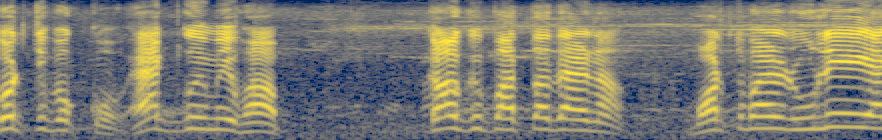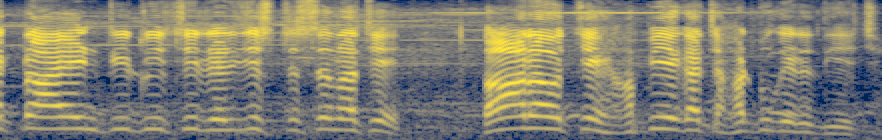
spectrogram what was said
কর্তৃপক্ষ একগুইমি ভাব। কাউকে পাত্তা দেয় না। বর্তমানে রুলেই একটা আইএনটিডিসি রেজিস্ট্রেশন আছে তারা হচ্ছে হাঁপিয়ে গেছে হাঁটু কেড়ে দিয়েছে।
